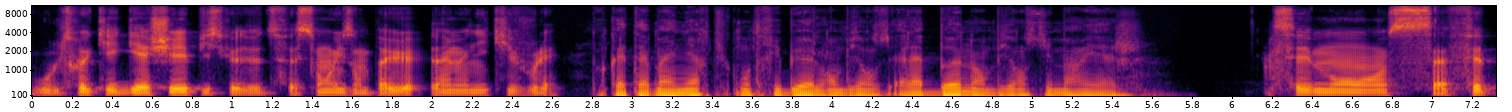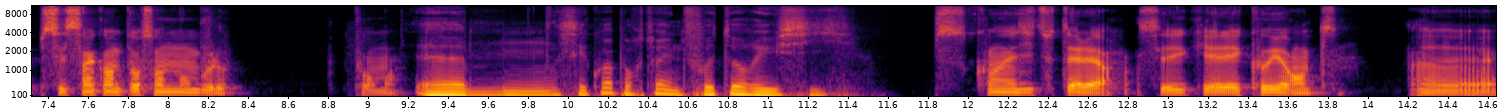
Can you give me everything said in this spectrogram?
où le truc est gâché puisque de toute façon, ils ont pas eu la cérémonie qu'ils voulaient. Donc à ta manière, tu contribues à l'ambiance à la bonne ambiance du mariage. C'est mon ça fait c'est 50% de mon boulot, pour moi. Hem, c'est quoi pour toi une photo réussie? Ce qu'on a dit tout à l'heure, c'est qu'elle est cohérente, heu,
